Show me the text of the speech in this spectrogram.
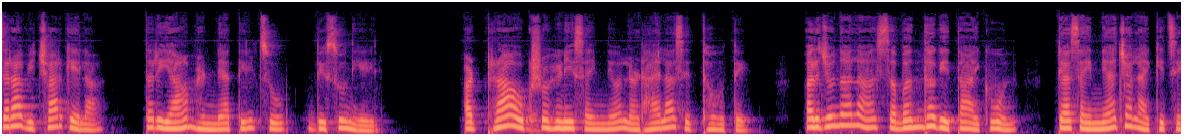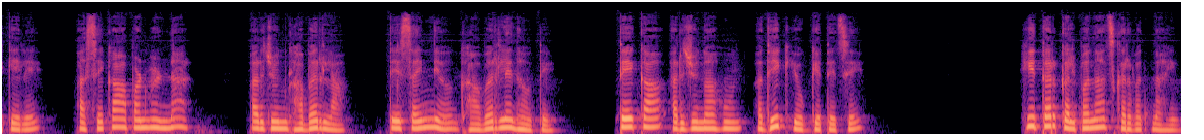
जरा विचार केला तर या म्हणण्यातील चूक दिसून येईल. अठरा औक्षोहिणी सैन्य लढायला सिद्ध होते. अर्जुनाला सबंध गीता ऐकवून त्या सैन्याच्या लायकीचे केले असे का आपण म्हणणार? अर्जुन घाबरला ते सैन्य घाबरले नव्हते. ते का अर्जुनाहून अधिक योग्यतेचे? ही तर कल्पनाच करवत नाही.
